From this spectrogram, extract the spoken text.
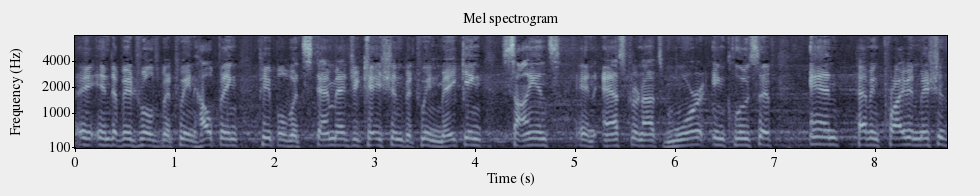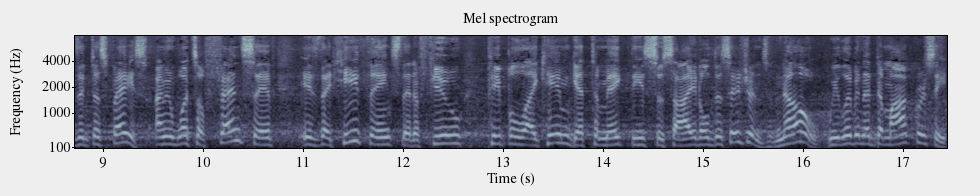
uh, individuals, between helping people with STEM education, between making science and astronauts more inclusive and having private missions into space. I mean, what's offensive is that he thinks that a few people like him get to make these societal decisions. No, we live in a democracy.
